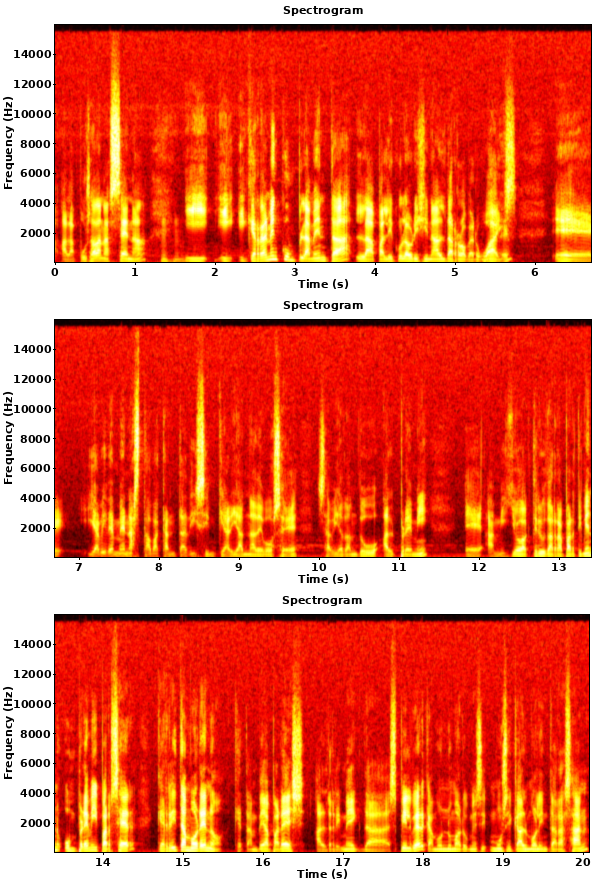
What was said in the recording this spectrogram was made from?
a la posada en escena i, i, i que realment complementa la pel·lícula original de Robert Wise. Eh, I, evidentment, estava cantadíssim que Ariadna DeBose s'havia d'endur el premi eh, a millor actriu de repartiment, un premi, per cert, que Rita Moreno, que també apareix al remake de Spielberg, amb un número musi- musical molt interessant,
